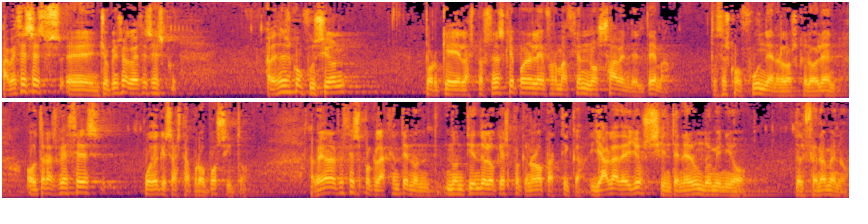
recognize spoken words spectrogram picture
A veces es, eh, yo pienso que a veces es, a veces es confusión porque las personas que ponen la información no saben del tema, entonces confunden a los que lo leen. Otras veces puede que sea hasta propósito. A veces es porque la gente no entiende lo que es porque no lo practica y habla de ellos sin tener un dominio del fenómeno.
